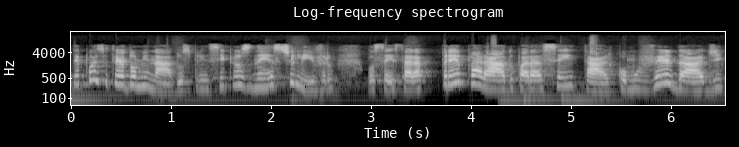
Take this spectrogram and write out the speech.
Depois de ter dominado os princípios neste livro, você estará preparado para aceitar como verdade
